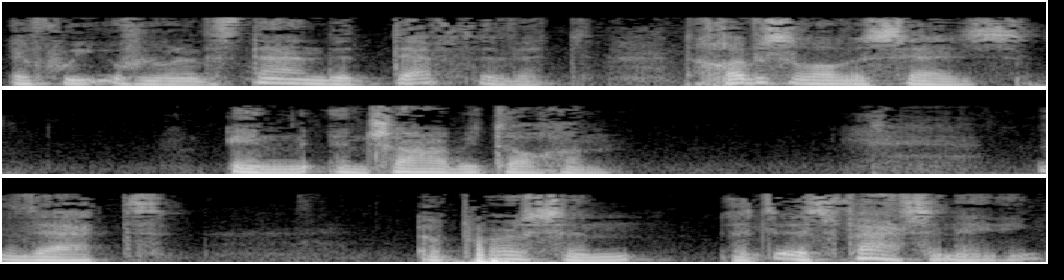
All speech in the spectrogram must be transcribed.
If we, if we understand the depth of it, the Chovos says in, in Shaar HaBitachon that a person, it, it's fascinating.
